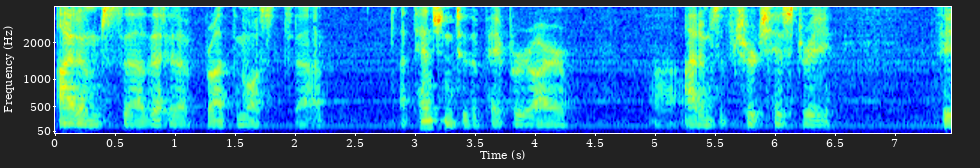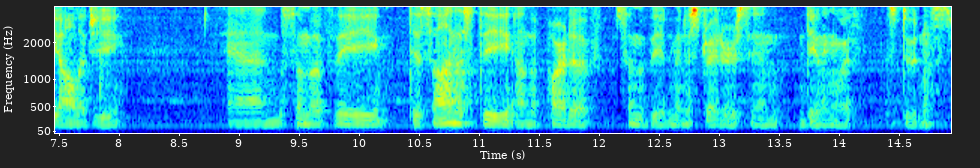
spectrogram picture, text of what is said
items uh, that have brought the most uh, attention to the paper are uh, items of church history, theology, and some of the dishonesty on the part of some of the administrators in dealing with students.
